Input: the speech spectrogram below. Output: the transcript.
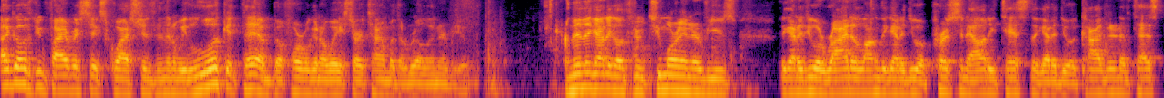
I go through five or six questions, and then we look at them before we're going to waste our time with a real interview. And then they got to go through two more interviews they got to do a ride along. They got to do a personality test. They got to do a cognitive test,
